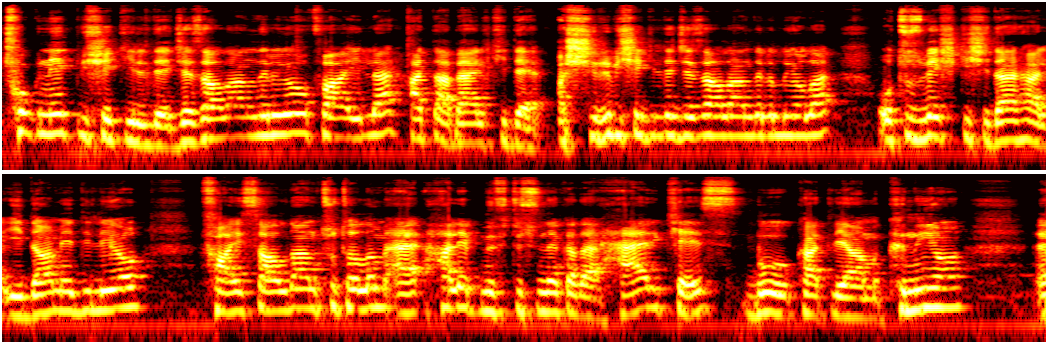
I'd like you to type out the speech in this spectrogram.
çok net bir şekilde cezalandırıyor failler. Hatta belki de aşırı bir şekilde cezalandırılıyorlar. 35 kişi derhal idam ediliyor. Faysal'dan tutalım e, Halep müftüsüne kadar herkes bu katliamı kınıyor. Ee,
